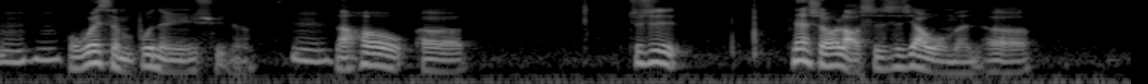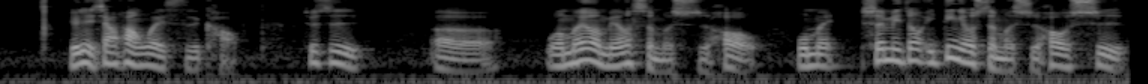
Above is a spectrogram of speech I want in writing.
嗯哼，我为什么不能允许呢？嗯，然后呃，就是那时候老师是要我们呃，有点像换位思考，就是呃，我们有没有什么时候，我们生命中一定有什么时候是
